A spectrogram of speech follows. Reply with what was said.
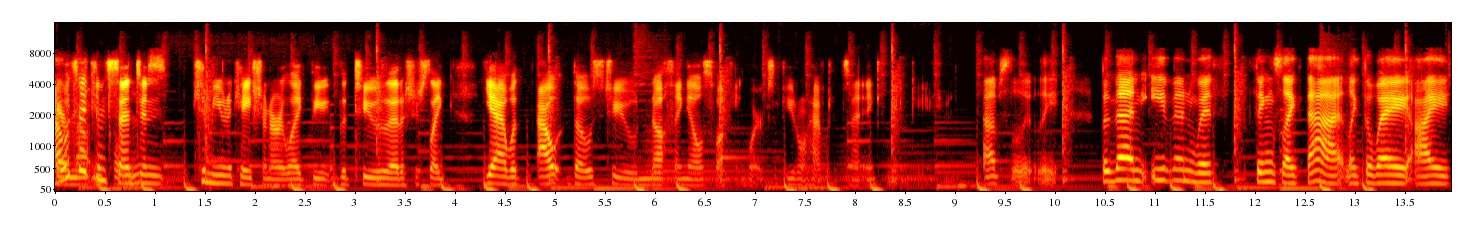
i would say consent and communication are like the the two that it's just like yeah without those two nothing else fucking works if you don't have consent and communication Absolutely. But then, even with things like that, like the way I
